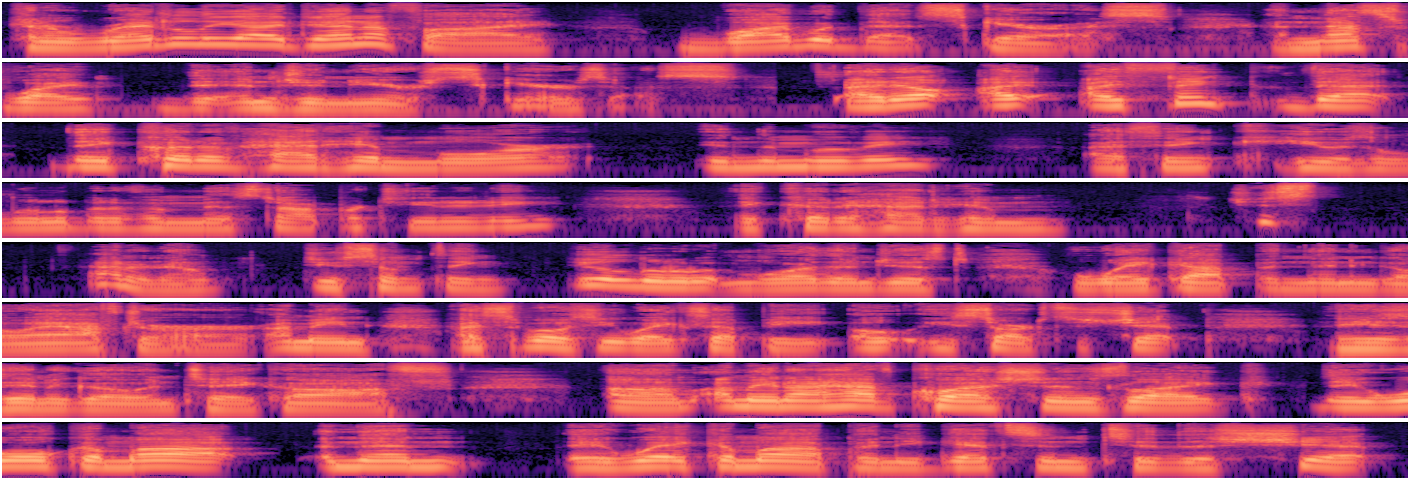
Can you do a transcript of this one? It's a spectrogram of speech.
can readily identify why would that scare us and that's why the engineer scares us i don't i, I think that they could have had him more in the movie i think he was a little bit of a missed opportunity they could have had him just I don't know, do something, do a little bit more than just wake up and then go after her. I mean, I suppose he wakes up, he oh, he starts the ship, and he's going to go and take off. Um, I mean, I have questions like they woke him up, and then they wake him up, and he gets into the ship,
